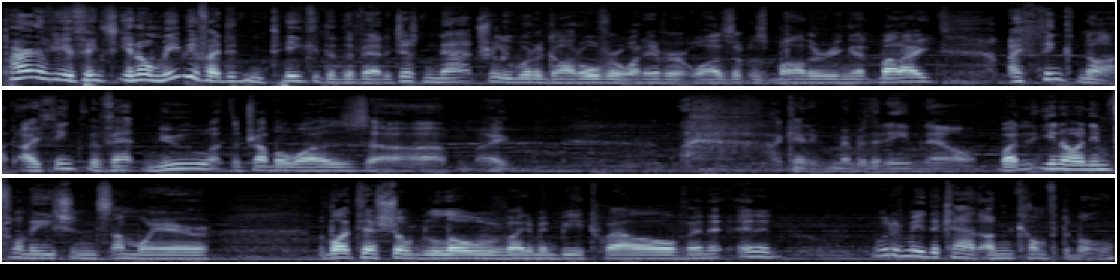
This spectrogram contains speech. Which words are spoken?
part of you thinks, you know, maybe if I didn't take it to the vet, it just naturally would have got over whatever it was that was bothering it. But I, I think not. I think the vet knew what the trouble was. Uh, I, I can't even remember the name now. But you know, an inflammation somewhere the blood test showed low vitamin B12, and it, and it would have made the cat uncomfortable.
